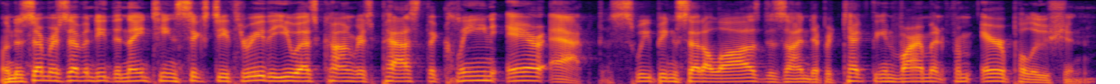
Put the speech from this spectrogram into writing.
On December 17, 1963, the U.S. Congress passed the Clean Air Act, a sweeping set of laws designed to protect the environment from air pollution.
